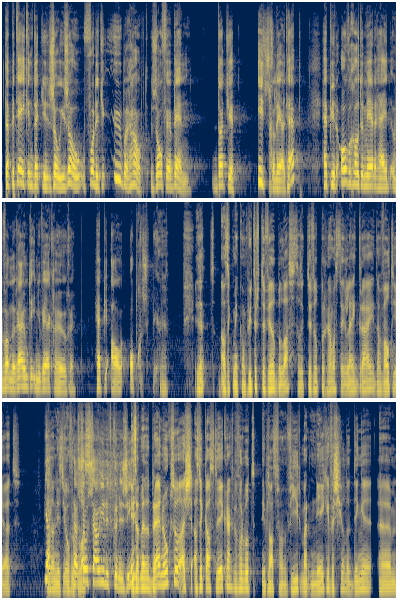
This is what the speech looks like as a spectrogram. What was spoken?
dat betekent dat je sowieso, voordat je überhaupt zover bent dat je iets geleerd hebt, heb je de overgrote meerderheid van de ruimte in je werkgeheugen heb je al opgesoupeerd. Ja. Is het, als ik mijn computer te veel belast, als ik te veel programma's tegelijk draai, dan valt die uit. en dan is die nou, overbelast. zo zou je het kunnen zien. Is dat met het brein ook zo? Als, je, als ik als leerkracht bijvoorbeeld in plaats van vier, maar negen verschillende dingen ehm,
